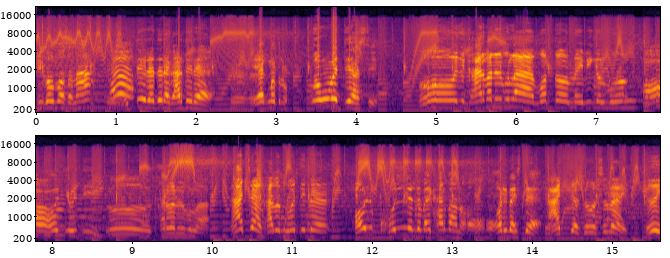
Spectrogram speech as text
বিকল্প আছে না? হ্যাঁ। তেরে তেরে গাড়ি তেরে। একমাত্র অবমেদ দিয়ে আসছে ও ওই যে খারবানের বলা বর্তল নাই বিকল্প। হ্যাঁ হইতি হইতি। ও খারবানের বলা। আচ্ছা খাবেন হইতে না। হয় খুললে ভাই খারবান অরি বাইসতে আচ্ছা সমস্যা নাই। এই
